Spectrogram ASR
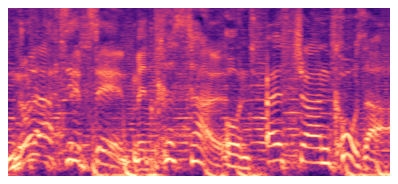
0817 Mit Kristall. und Özcan Kosa.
